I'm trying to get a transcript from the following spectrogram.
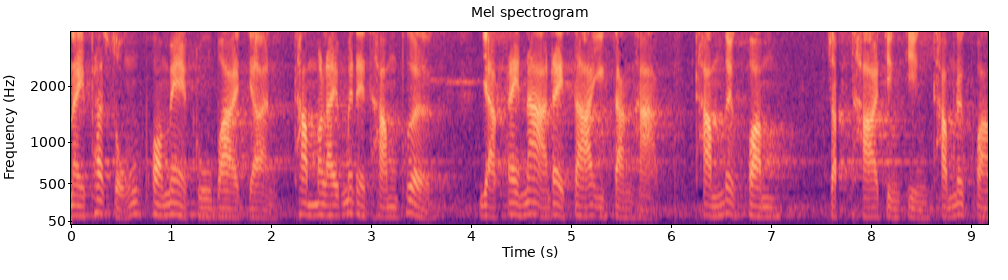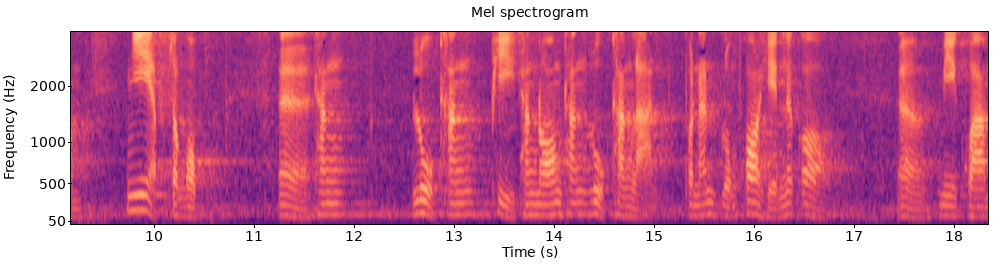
ในพระสงฆ์พ่อแม่ครูบาอาจารย์ทำอะไรไม่ได้ทำเพื่ออยากได้หน้าได้ตาอีกต่างหากทำด้วยความ ศรัทธาจริง ๆทำด้วยความเงียบสงบทั้งลูกทั้งพี่ทั้งน้องทั้งลูกทั้งหลาน เพราะนั้นหลวงพ่อเห็นแล้วก็มีความ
